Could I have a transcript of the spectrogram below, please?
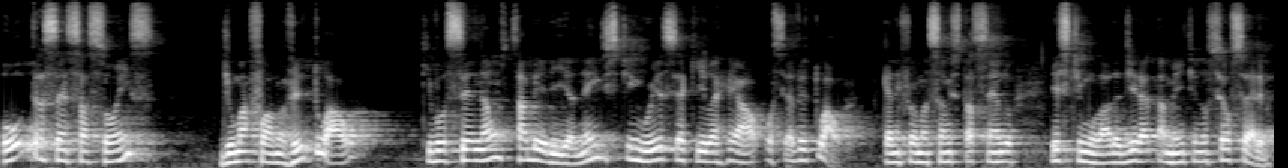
outras sensações de uma forma virtual que você não saberia nem distinguir se aquilo é real ou se é virtual. Aquela informação está sendo estimulada diretamente no seu cérebro.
